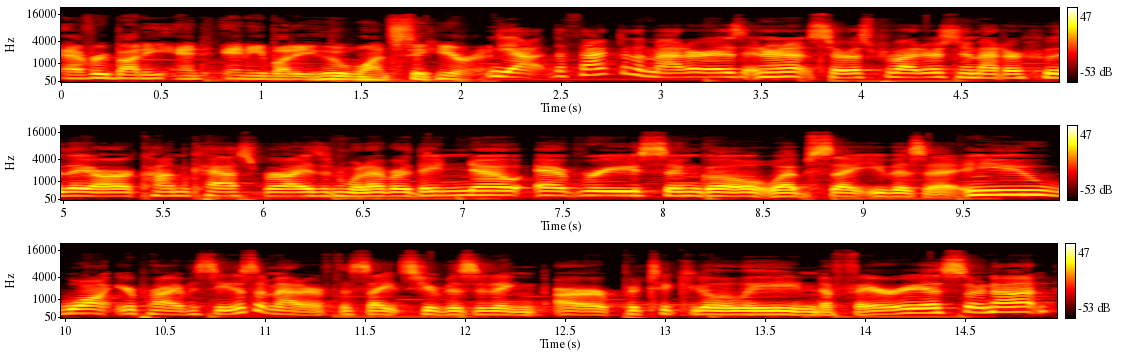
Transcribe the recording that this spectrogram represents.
everybody and anybody who wants to hear it. Yeah, the fact of the matter is, internet service providers, no matter who they are Comcast, Verizon, whatever they know every single website you visit. And you want your privacy. It doesn't matter if the sites you're visiting are particularly nefarious or not.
